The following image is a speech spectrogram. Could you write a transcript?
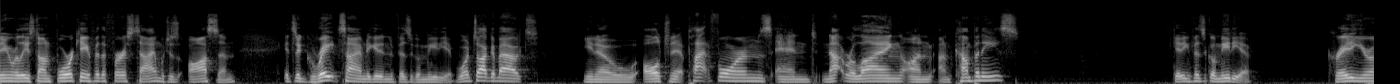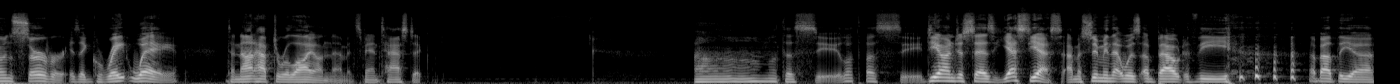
being released on 4K for the first time, which is awesome. It's a great time to get into physical media. If we want to talk about, you know, alternate platforms and not relying on on companies, getting physical media, creating your own server is a great way to not have to rely on them. It's fantastic. Um, let us see. Let us see. Dion just says yes, yes. I'm assuming that was about the about the uh,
